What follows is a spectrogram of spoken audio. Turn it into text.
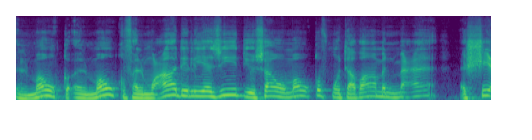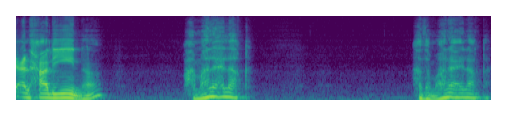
الموقف الموقف المعادي ليزيد يساوي موقف متضامن مع الشيعة الحاليين ها؟ هذا ما له علاقة. هذا ما له علاقة.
